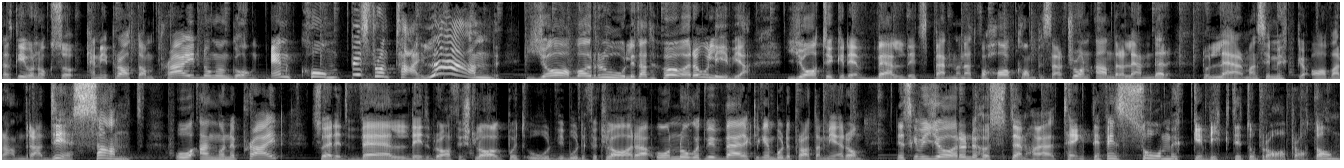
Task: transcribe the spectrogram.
Sen skriver hon också “Kan ni prata om Pride någon gång?” En kompis från Thailand! Ja, vad roligt att höra Olivia! Jag tycker det är väldigt spännande att få ha kompisar från andra länder. Då lär man sig mycket av varandra. Det är sant! Och angående Pride så är det ett väldigt bra förslag på ett ord vi borde förklara och något vi verkligen borde prata mer om. Det ska vi göra under hösten har jag tänkt. Det finns så mycket viktigt och bra att prata om.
